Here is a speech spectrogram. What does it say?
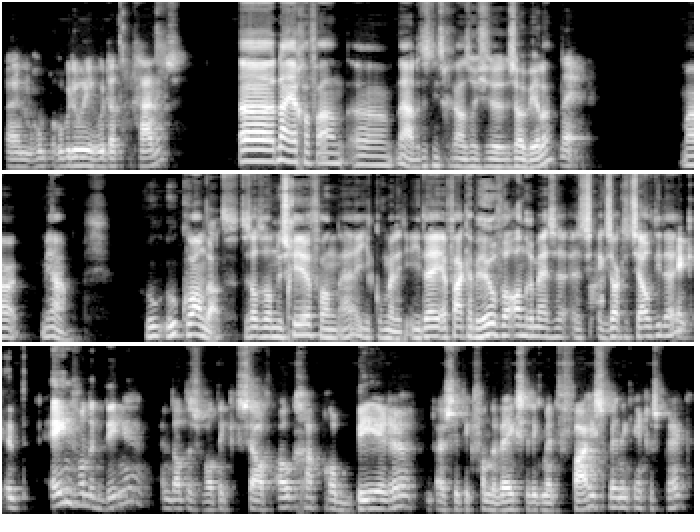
Um, hoe, hoe bedoel je hoe dat gegaan is? Nou, je gaf aan, nou, dat is niet gegaan zoals je zou willen. Nee. Maar ja, hoe, hoe kwam dat? Het is altijd wel nieuwsgierig van, hè, je komt met het idee. En vaak hebben heel veel andere mensen exact hetzelfde idee. Kijk, het, een van de dingen, en dat is wat ik zelf ook ga proberen. Daar zit ik van de week zit ik met Vice ben ik in gesprek.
